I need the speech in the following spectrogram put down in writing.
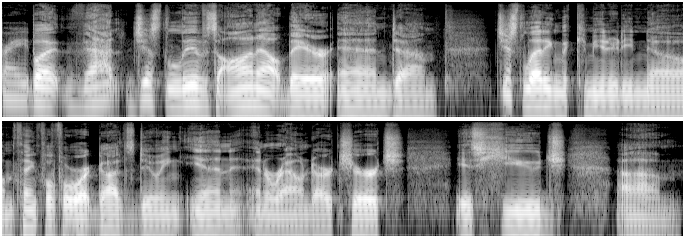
Right. But that just lives on out there. And um, just letting the community know, I'm thankful for what God's doing in and around our church is huge. Um,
